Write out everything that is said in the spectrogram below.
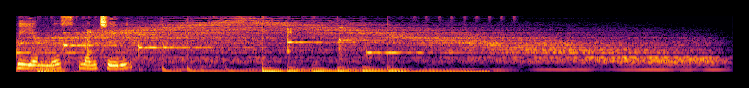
B M news Manjeri.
